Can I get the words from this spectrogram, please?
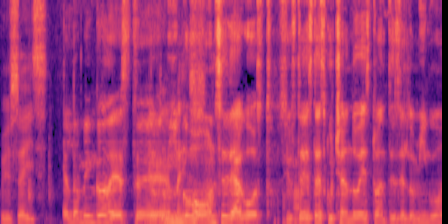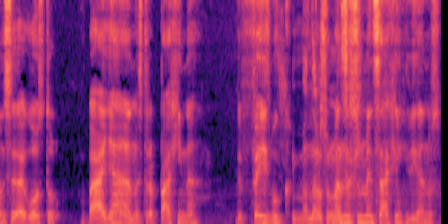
Hoy es 6. El domingo de este. El domingo mes. 11 de agosto. Si Ajá. usted está escuchando esto antes del domingo 11 de agosto, vaya a nuestra página de Facebook, Mándanos un mensaje. un mensaje y díganos,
